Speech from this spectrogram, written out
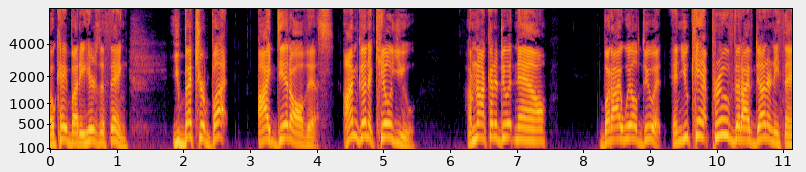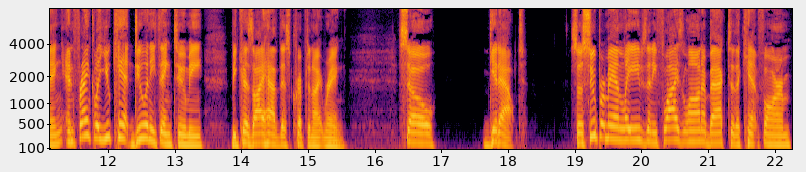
Okay, buddy, here's the thing. You bet your butt I did all this. I'm going to kill you. I'm not going to do it now but I will do it. And you can't prove that I've done anything. And frankly, you can't do anything to me because I have this kryptonite ring. So get out. So Superman leaves and he flies Lana back to the Kent farm.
